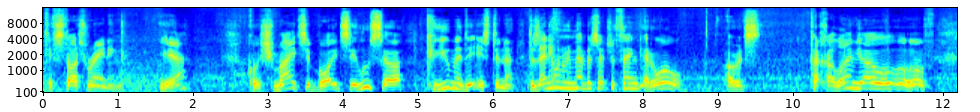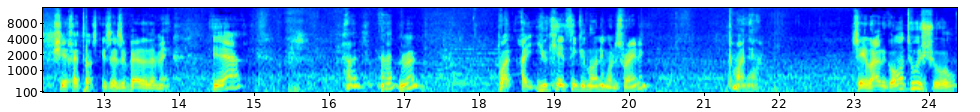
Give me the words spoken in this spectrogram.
if it starts raining. Yeah? Does anyone remember such a thing at all? Or it's Kachaloim Yauf. Sheikh says it better than me. Yeah? But I, you can't think of learning when it's raining? Come on now. So you're allowed to go into a shul,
